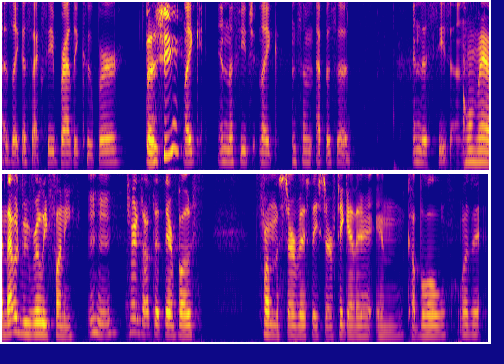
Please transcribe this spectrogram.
as like a sexy Bradley Cooper, Does she? like in the future, like in some episode in this season? Oh man, that would be really funny. Mm-hmm. Turns out that they're both from the service. They served together in Kabul, was it?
